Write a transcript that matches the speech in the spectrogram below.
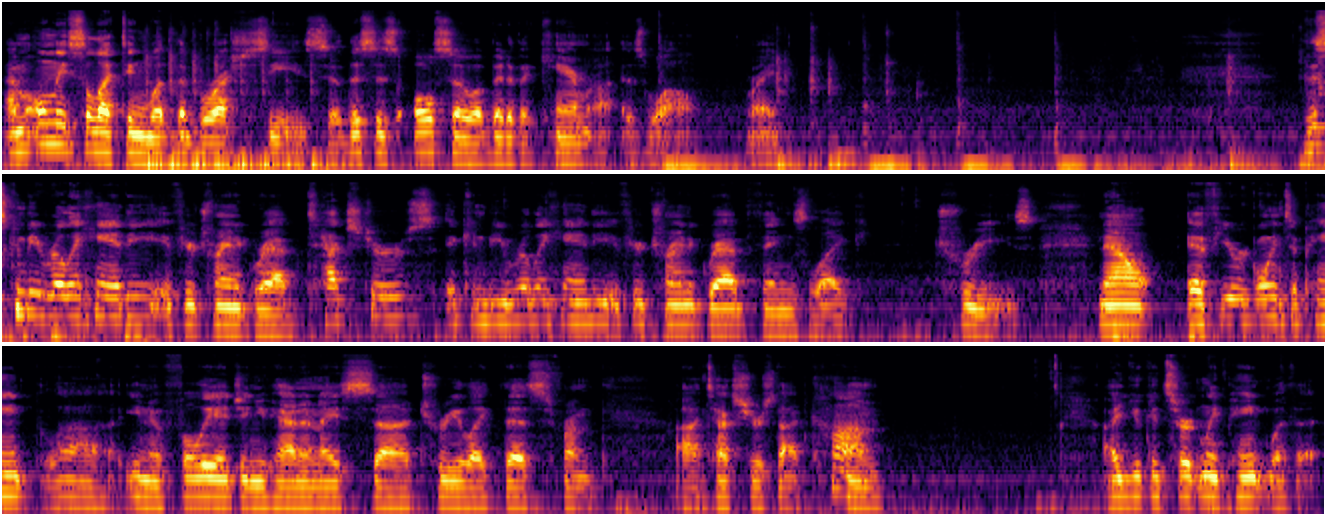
I'm only selecting what the brush sees. So this is also a bit of a camera as well, right? This can be really handy if you're trying to grab textures. It can be really handy if you're trying to grab things like trees. Now, if you were going to paint, uh, you know, foliage and you had a nice uh, tree like this from uh, textures.com, uh, you could certainly paint with it.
